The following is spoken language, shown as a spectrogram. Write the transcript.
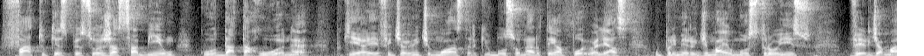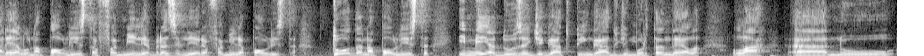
Fato que as pessoas já sabiam com o Data Rua, né? Porque efetivamente mostra que o Bolsonaro tem apoio. Aliás, o primeiro de maio mostrou isso verde amarelo na Paulista, família brasileira, família paulista toda na Paulista e meia dúzia de gato pingado de mortandela lá uh, no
